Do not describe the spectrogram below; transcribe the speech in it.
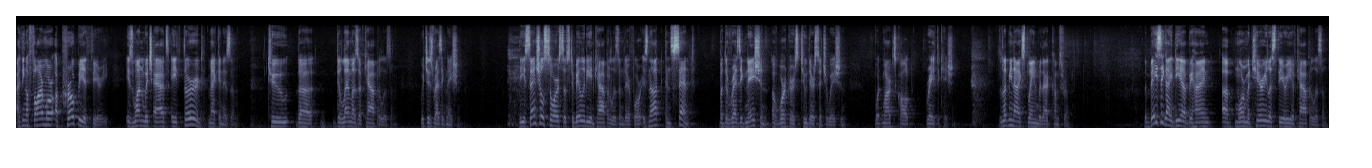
I think a far more appropriate theory is one which adds a third mechanism to the dilemmas of capitalism, which is resignation. The essential source of stability in capitalism, therefore, is not consent, but the resignation of workers to their situation, what Marx called reification. So let me now explain where that comes from. The basic idea behind a more materialist theory of capitalism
